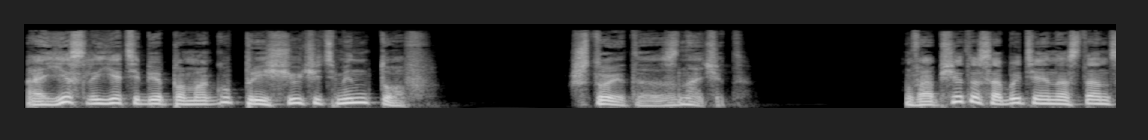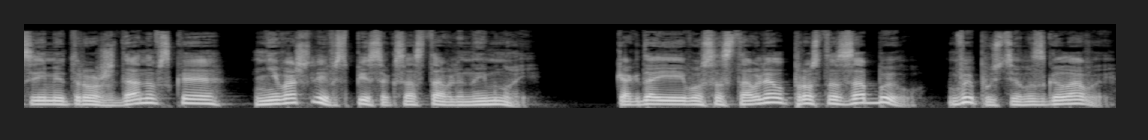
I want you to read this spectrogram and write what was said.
«А если я тебе помогу прищучить ментов?» «Что это значит?» Вообще-то события на станции метро «Ждановская» не вошли в список, составленный мной. Когда я его составлял, просто забыл, выпустил из головы.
